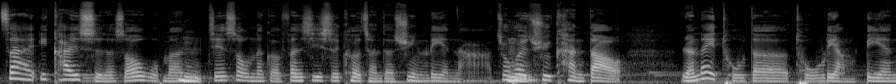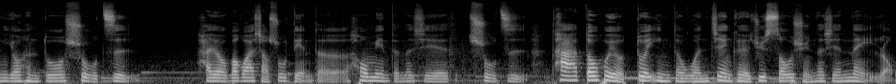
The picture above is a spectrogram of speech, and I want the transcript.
在一开始的时候，我们接受那个分析师课程的训练啊，嗯、就会去看到人类图的图两边有很多数字，还有包括小数点的后面的那些数字，它都会有对应的文件可以去搜寻那些内容。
